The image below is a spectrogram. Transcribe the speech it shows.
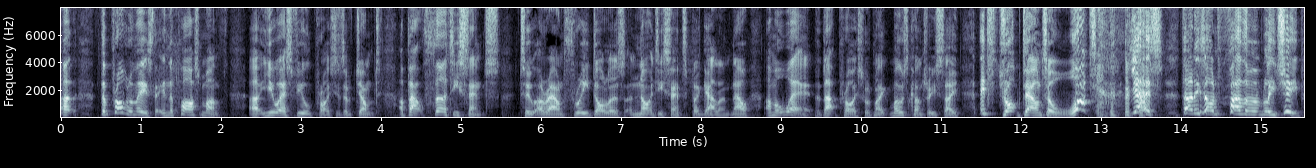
Uh, the problem is that in the past month, uh, US fuel prices have jumped about 30 cents to around $3.90 per gallon. Now, I'm aware that that price would make most countries say, it's dropped down to what? yes, that is unfathomably cheap.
